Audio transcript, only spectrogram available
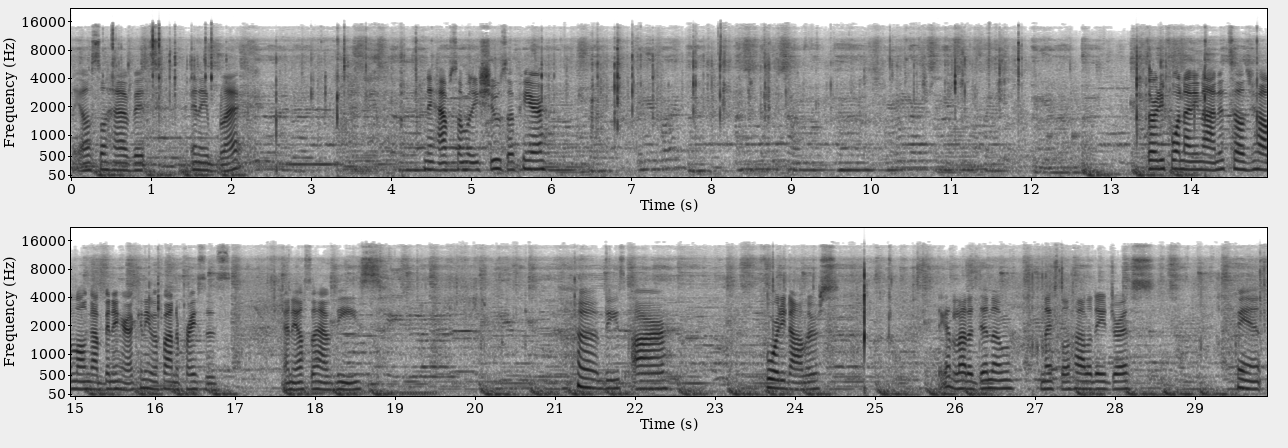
They also have it in a black. And they have some of these shoes up here. $34.99. It tells you how long I've been in here. I can't even find the prices. And they also have these. these are $40. They got a lot of denim Nice little holiday dress. Pants,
